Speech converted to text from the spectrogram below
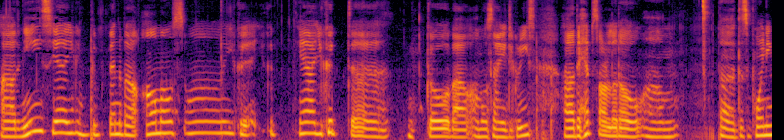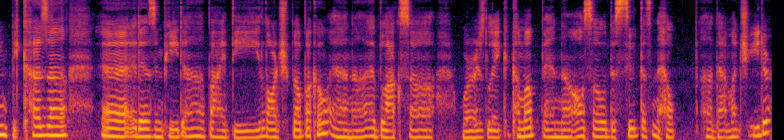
Uh, the knees, yeah, you can bend about almost. Well, you could, you could, yeah, you could uh, go about almost 90 degrees. Uh, the hips are a little um, uh, disappointing because uh, uh, Uh, it is impeded uh, by the large belt buckle and uh, it blocks where his leg come up and also the suit doesn't help that much either.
